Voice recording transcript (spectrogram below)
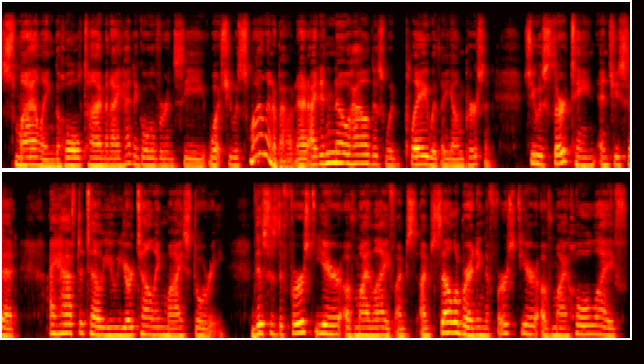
smiling the whole time. And I had to go over and see what she was smiling about. And I didn't know how this would play with a young person. She was 13 and she said, I have to tell you, you're telling my story. This is the first year of my life. I'm I'm celebrating the first year of my whole life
